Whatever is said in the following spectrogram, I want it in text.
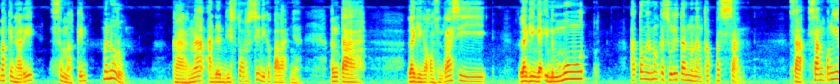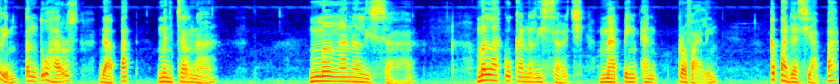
makin hari semakin menurun. Karena ada distorsi di kepalanya. Entah lagi nggak konsentrasi, lagi nggak in the mood, atau memang kesulitan menangkap pesan. Sa- sang pengirim tentu harus dapat mencerna, menganalisa, melakukan research, mapping and profiling kepada siapa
